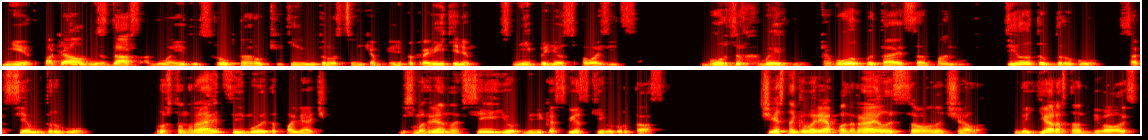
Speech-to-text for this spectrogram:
Нет, пока он не сдаст Адлоиду с рук на руки каким-нибудь родственникам или покровителям, с ней придется повозиться. Бурцев хмыкнул, кого он пытается обмануть. Дело-то в другом, совсем в другом. Просто нравится ему эта полячка, несмотря на все ее великосветские выкрутасы. Честно говоря, понравилось с самого начала, когда яростно отбивалась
